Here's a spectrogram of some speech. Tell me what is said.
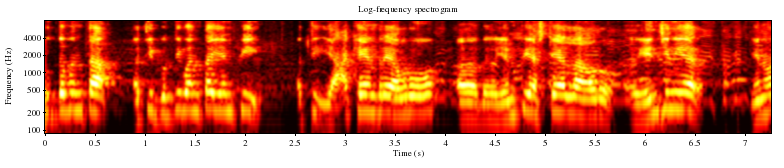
ಬುದ್ಧಿವಂತ ಅತಿ ಬುದ್ಧಿವಂತ ಎಂ ಅತಿ ಯಾಕೆ ಅಂದ್ರೆ ಅವರು ಎಂ ಪಿ ಅಷ್ಟೇ ಅಲ್ಲ, ಅವರು ಎಂಜಿನಿಯರ್. ಏನೋ?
